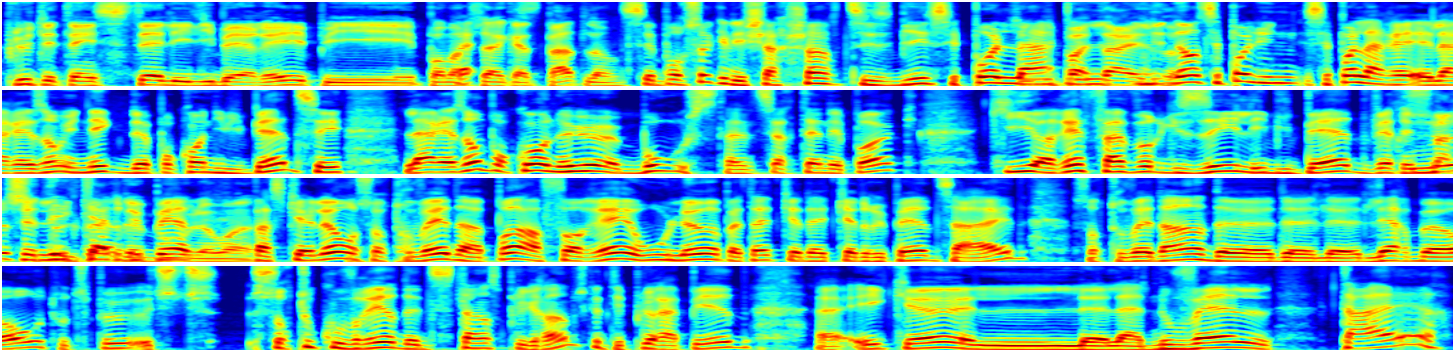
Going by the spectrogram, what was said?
plus tu es incité à les libérer puis pas marcher Ben, à quatre pattes. Là. C'est pour ça que les chercheurs disent bien, c'est pas la, l'hypothèse, non, c'est pas c'est pas la, ra- la raison unique de pourquoi on est bipède, c'est la raison pourquoi on a eu un boost à une certaine époque qui aurait favorisé les bipèdes versus les le quadrupèdes. debout, là, ouais. Parce que là, on se retrouvait dans, pas en forêt où là, peut-être que d'être quadrupède, ça aide. On se retrouvait dans de, de- de- de l'herbe haute où tu peux surtout couvrir de distances plus grandes parce que tu es plus rapide euh, et que le- la nouvelle terre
